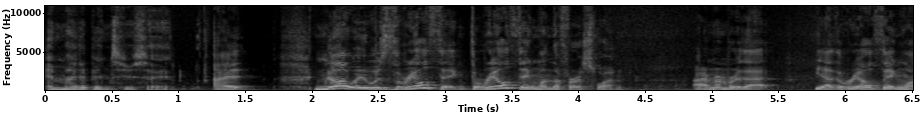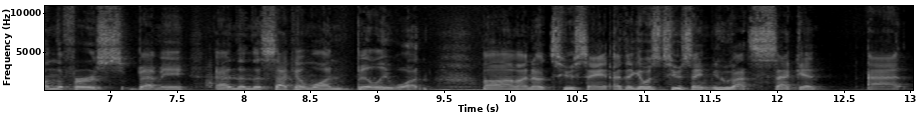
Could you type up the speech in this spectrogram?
It might have been Toussaint. I no, it was the real thing. The real thing won the first one. I remember that. Yeah, the real thing won the first Bemmy, and then the second one Billy won. Um, I know Toussaint. I think it was Toussaint who got second at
